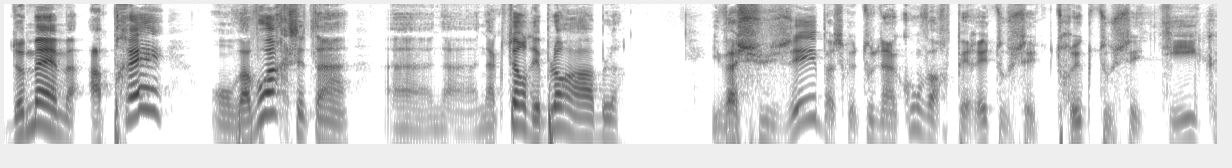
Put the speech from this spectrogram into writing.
De même, après, on va voir que c'est un, acteur déplorable. Il va s'user parce que tout d'un coup, on va repérer tous ces trucs, tous ces tics,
